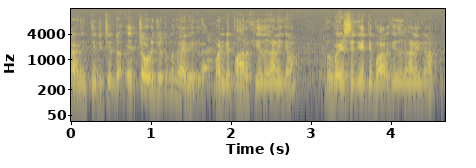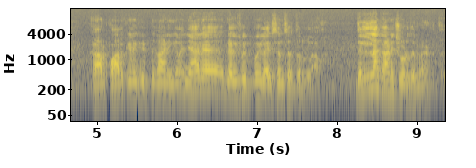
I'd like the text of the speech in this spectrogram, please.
കാണി തിരിച്ചിട്ട് എച്ച് ഓടിച്ചിട്ടൊന്നും കാര്യമില്ല. വണ്ടി പാർക്ക് ചെയ്ത് കാണിക്കണം റിവേഴ്സ് കയറ്റി പാർക്ക് ചെയ്ത് കാണിക്കണം കാർ പാർക്കിലേക്ക് ഇട്ട് കാണിക്കണം. ഞാൻ ഗൾഫിൽ പോയി ലൈസൻസ് എടുത്തിട്ടുള്ള ആളാണ് ഇതെല്ലാം കാണിച്ചു കൊടുത്തിട്ടാണ് അടുത്ത്.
